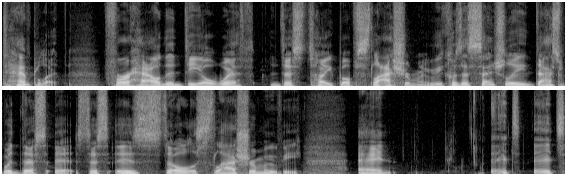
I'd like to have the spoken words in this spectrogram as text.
template for how to deal with this type of slasher movie because essentially that's what this is. This is still a slasher movie, and it's it's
